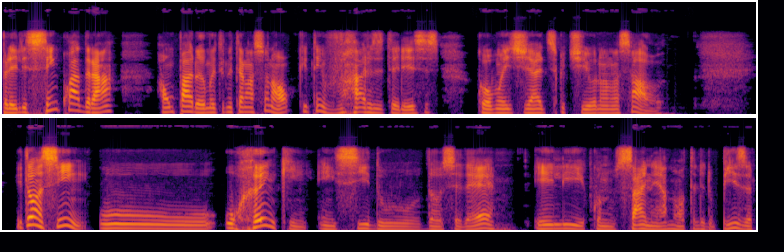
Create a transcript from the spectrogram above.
para ele se enquadrar a um parâmetro internacional que tem vários interesses, como a gente já discutiu na nossa aula. Então, assim, o, o ranking em si do, da OCDE ele, quando sai né, a nota ali do PISA,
